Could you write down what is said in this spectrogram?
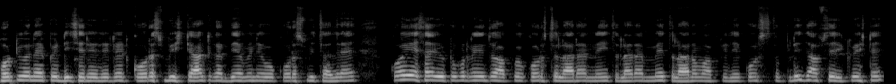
forty one A P D से रिलेटेड कोर्स भी स्टार्ट कर दिया मैंने, वो कोर्स भी चल रहा है। कोई ऐसा यूट्यूबर नहीं जो आपको कोर्स चला रहा है नहीं चला रहा। मैं चला रहा हूँ आपके लिए कोर्स तो प्लीज़ आपसे रिक्वेस्ट है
